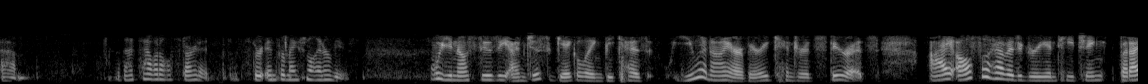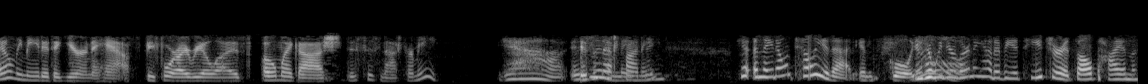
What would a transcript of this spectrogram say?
um, that's how it all started through informational interviews. Well, you know, Suzi, I'm just giggling because you and I are very kindred spirits. I also have a degree in teaching, but I only made it a year and a half before I realized, oh my gosh, this is not for me. Yeah, isn't, isn't that amazing? funny? Yeah, and they don't tell you that in school. You no. know, when you're learning how to be a teacher, it's all pie in the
